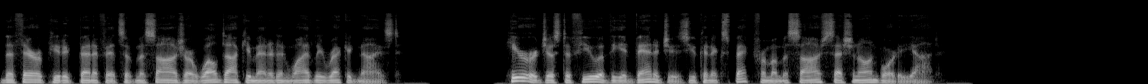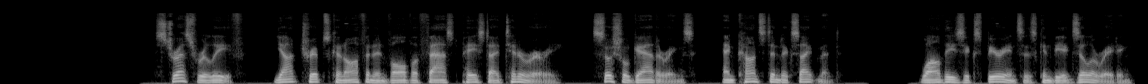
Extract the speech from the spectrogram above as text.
The therapeutic benefits of massage are well documented and widely recognized. Here are just a few of the advantages you can expect from a massage session on board a yacht. Stress relief Yacht trips can often involve a fast paced itinerary, social gatherings, and constant excitement. While these experiences can be exhilarating,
